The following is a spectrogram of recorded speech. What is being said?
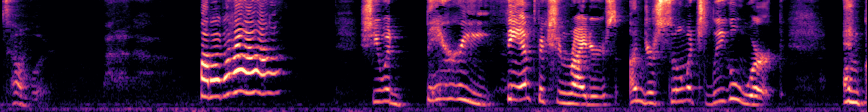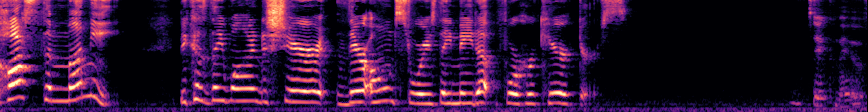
Tumblr. Ba-da-da. She would bury fan fiction writers under so much legal work and cost them money because they wanted to share their own stories they made up for her characters. Dick move.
